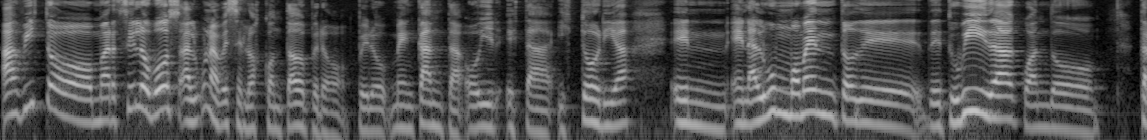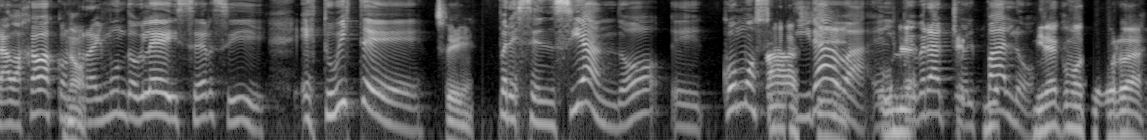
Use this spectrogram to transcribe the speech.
¿Has visto, Marcelo, vos algunas veces lo has contado, pero, pero me encanta oír esta historia en, en algún momento de, de tu vida, cuando trabajabas con No. Raimundo Gleiser, sí. Estuviste Sí. presenciando eh, cómo se Ah, sí, tiraba el una- quebracho, el palo. Mirá cómo te acordás.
